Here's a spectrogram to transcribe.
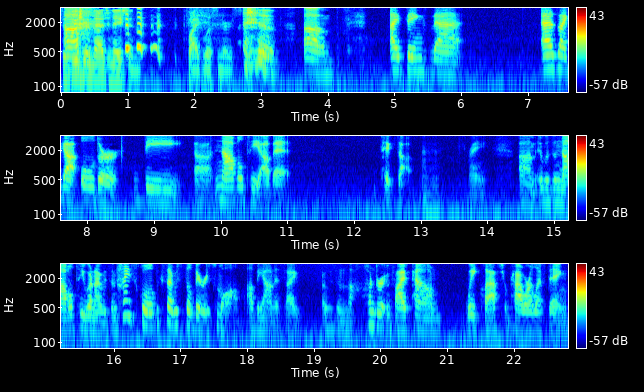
Just Uh, use your imagination, five listeners. um, I think that as I got older, the uh, novelty of it picked up. Mhm. right? Um, it was a novelty when I was in high school because I was still very small. I'll be honest. I, I was in the 105 pound weight class for powerlifting.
